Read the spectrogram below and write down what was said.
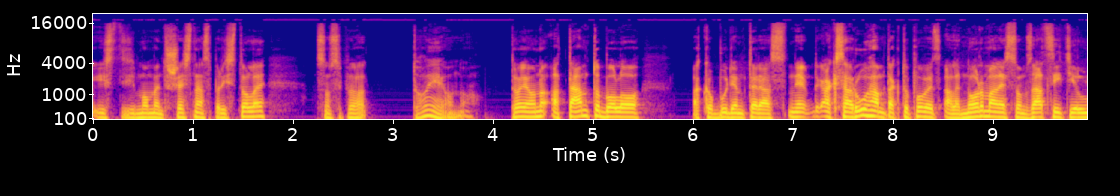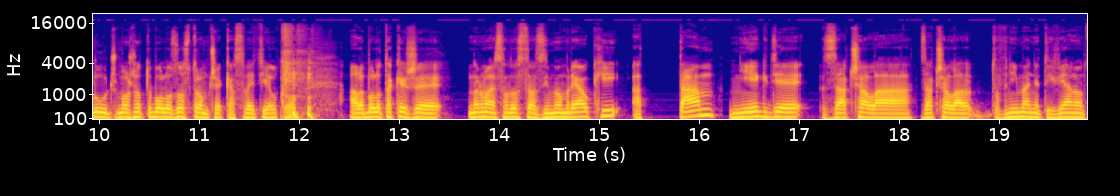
istý moment 16 pri stole a som si povedal, to je ono. To je ono. A tam to bolo, ako budem teraz, ne, ak sa rúham, tak to povedz, ale normálne som zacítil lúč, možno to bolo zo stromčeka svetielko, ale bolo také, že normálne som dostal zimomriavky a tam niekde začala, začala to vnímanie tých Vianoc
